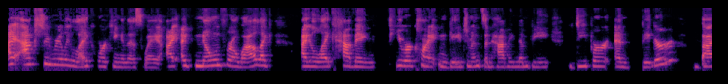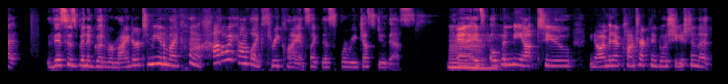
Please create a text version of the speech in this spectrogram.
I actually really like working in this way. I, I've known for a while, like I like having fewer client engagements and having them be deeper and bigger. But this has been a good reminder to me. And I'm like, huh, how do I have like three clients like this where we just do this? Mm. And it's mm. opened me up to, you know, I'm in a contract negotiation that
